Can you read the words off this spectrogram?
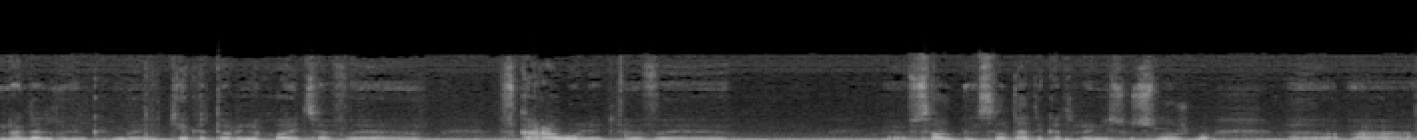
надо, как бы, те, которые находятся в, в карауле, в солдаты, которые несут службу, э, а,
